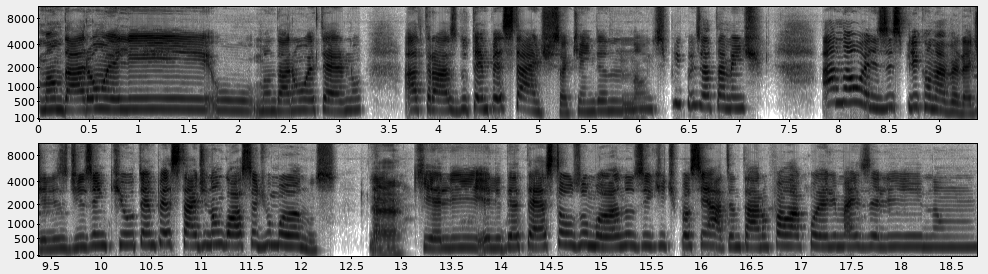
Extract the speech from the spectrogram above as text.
Mandaram ele. O, mandaram o Eterno atrás do Tempestade, só que ainda não explicam exatamente. Ah, não, eles explicam na verdade. Eles dizem que o Tempestade não gosta de humanos. Né? É. Que ele, ele detesta os humanos e que, tipo assim, ah, tentaram falar com ele, mas ele não,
